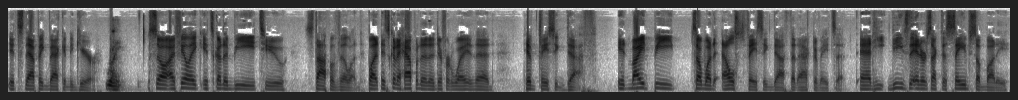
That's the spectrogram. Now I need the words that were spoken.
it snapping back into gear. Right. So I feel like it's going to be to stop a villain, but it's going to happen in a different way than him facing death. It might be someone else facing death that activates it, and he needs the intersect to save somebody,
